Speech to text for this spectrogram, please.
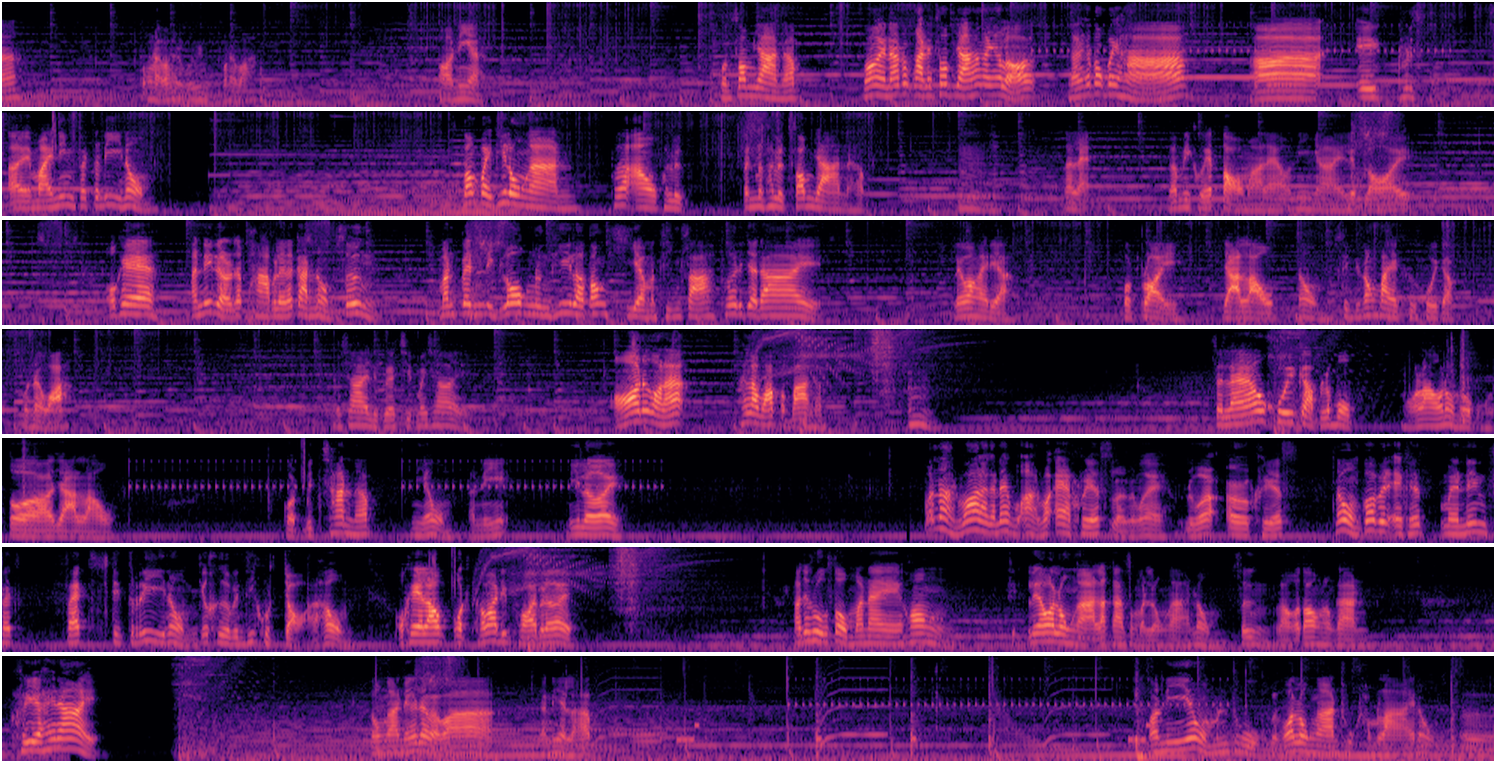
ตรงไหนวะเพนกวินตรงไหนวะอ๋อนี่ไงคนซ่อมยานครับว่าไงนะต้องการให้ซ่อมยานทั้งไงเหรองั้นก็ต้องไปหาอ่าเอคริสไอ้ mining factory นะผม ต้องไปที่โรงงานเพื่อเอาผลึกเป็นผลึกซ่อมยานนะครับ อืม นั่นแหละ แล้วมีเควสต่อมาแล้วนี่ไงเรียบร้อย โอเค อันนี้เดี๋ยวเราจะพาไปเลยแล้วกันหนะผมซึ่ง มันเป็นอีกโลกหนึ่งที่เราต้องเคลียร์มันทิ้งซะเพื่อที่จะได้ เรียกว่าไงเดียปลดปล่อยยานเราหนะผมสิ่งที่ต้องไปคือคุยกับคนไหนวะ ไม่ใช่รีเควสชิปไม่ใช่ อ๋อนึกออกแล้วให้เราวับกลับบ้านครับ อืม เสร็จแล้วคุยกับระบบของเรานะผมระบบของตัวยานเรา กดมิชชั่นครับ นี่ครับผม อันนี้นี่เลยมันอ่านว่าอะไรกันแน่ผมอ่านว่า Air c r e s หรือไงหรือว่า Air c r e s แล้วผมก็เป็น Air c r e s Mining Factory นะผมก็คือเป็นที่ขุดเจาะนะครับผม โอเคเรากดคำว่า deploy ไปเลย เราจะถูกส่งมาในห้องเรียกว่าโรงงานและการส่งมาโรงงานนะผมซึ่งเราก็ต้องทำการเคลียร์ให้ได้ โรงงานนี้ก็จะแบบว่าอย่างที่เห็นแล้วครับ ตอนนี้ผมมันถูกแบบว่าโรงงานถูกทำลายนะผมเออ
